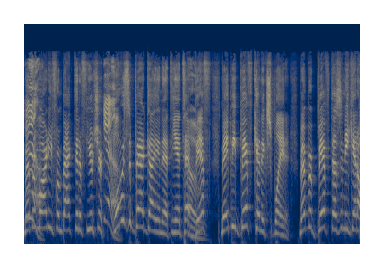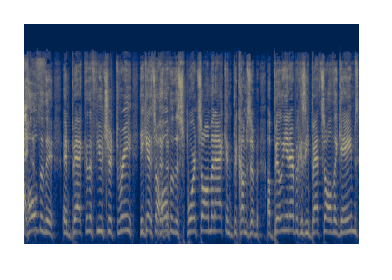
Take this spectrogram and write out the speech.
Remember Yeah. Marty from Back to the Future? Yeah. What was the bad guy in that? The antenna Oh. Biff? Maybe Biff can explain it. Remember Biff? Doesn't he get a hold of the in Back to the Future 3? He gets a hold of the sports almanac and becomes a, a billionaire because he bets all the games,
